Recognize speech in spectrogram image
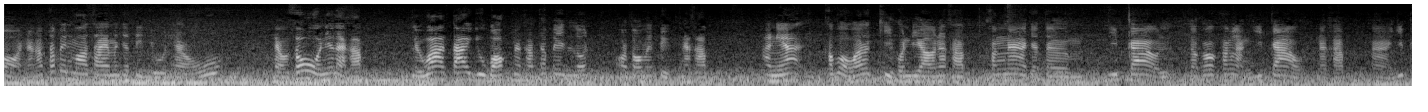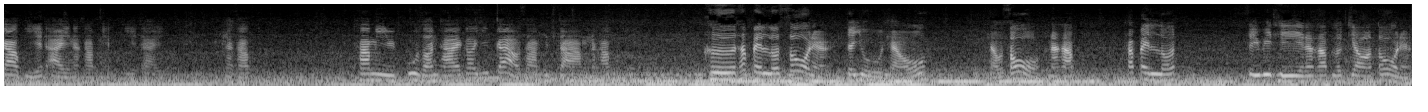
ก่อนนะครับ ถ้าเป็นมอไซค์มันจะติดอยู่แถวแถวโซ่เนี่ยแหละครับ หรือว่าใต้ยูบ็อกนะครับ ถ้าเป็นรถออโตเมติกนะครับ อันนี้เขาบอกว่าขี่คนเดียวนะครับ ข้างหน้าจะเติม 29 แล้วก็ข้างหลัง 29 นะครับ อ่า 29 psi นะครับ เนี่ย psi นะครับ ถ้ามีผู้ซ้อนท้ายก็ 29 33 นะครับ คือถ้าเป็นรถโซ่เนี่ย จะอยู่แถวแถวโซ่นะครับ ถ้าเป็นรถ CVT นะครับ รถเกียร์ออโต้เนี่ย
